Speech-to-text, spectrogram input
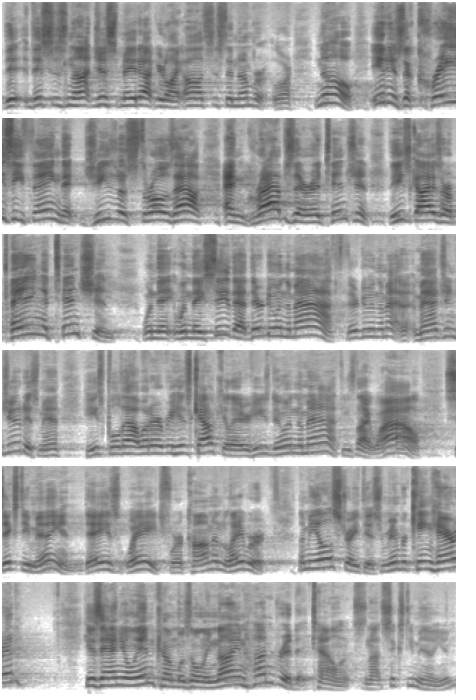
This is not just made up. You're like, oh, it's just a number, Lord. No, it is a crazy thing that Jesus throws out and grabs their attention. These guys are paying attention. When they, when they see that, they're doing the math. They're doing the math. Imagine Judas, man. He's pulled out whatever his calculator, he's doing the math. He's like, wow, 60 million days' wage for a common laborer. Let me illustrate this. Remember King Herod? His annual income was only 900 talents, not 60 million.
